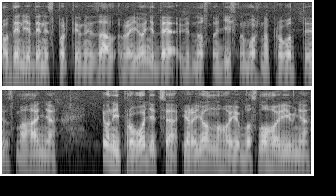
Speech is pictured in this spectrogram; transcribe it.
один єдиний спортивний зал в районі, де відносно дійсно можна проводити змагання. І вони і проводяться і районного, і обласного рівня.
